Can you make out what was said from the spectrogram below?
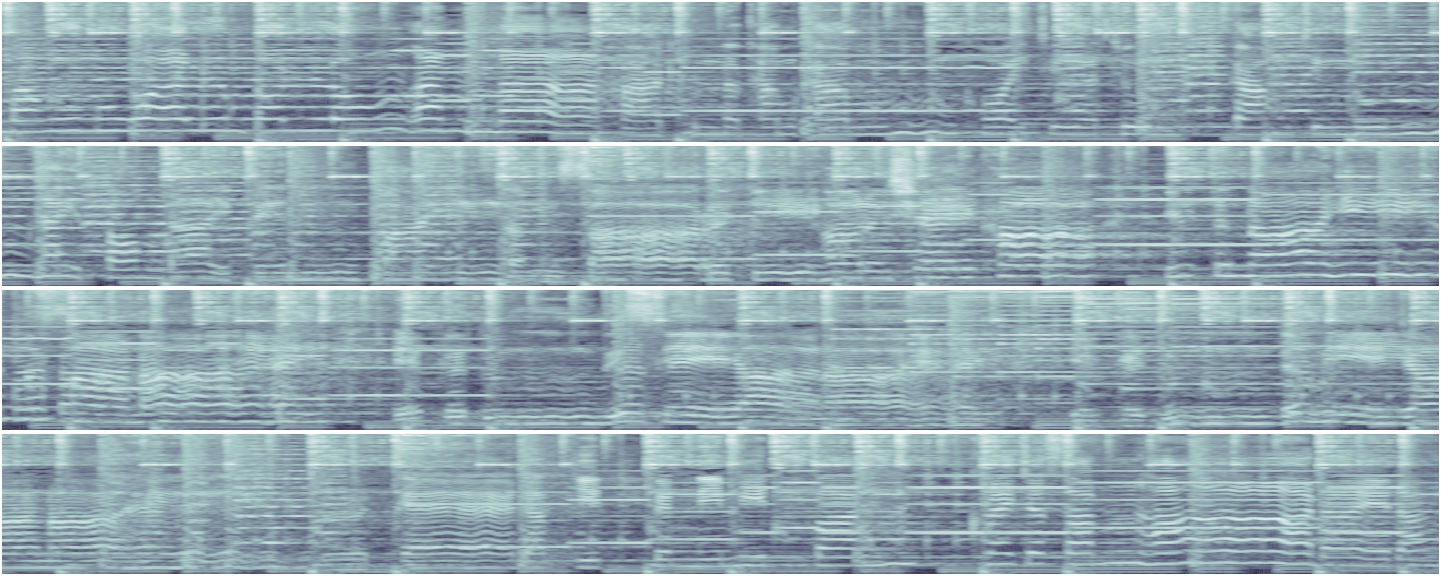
เมามัวลืมตนหลงอำนาจขาดคุณธรรมคำคอยเชื่อจุน กรรมจึงหนุนให้ต้องได้เป็นไปสันสารกีหรชัยคาอิตนาฮีภาษานายเอกดุนเดเสียนายเอกดุนเดเมียานายเกิดแก่ดับจิตเป็นนิมิตฝัน รจะสรรหาได้ดัง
